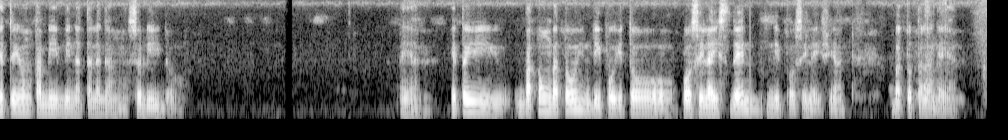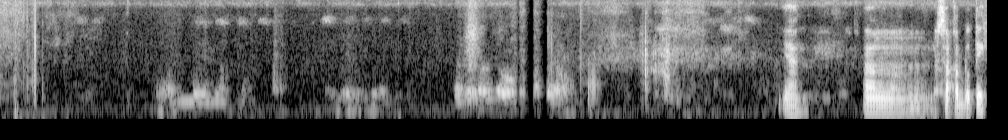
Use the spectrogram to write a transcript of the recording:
Ito yung kabibi na talagang solido. Ayan. Ito'y batong-bato, hindi po ito fossilized din, hindi fossilized yan. Bato talaga yan. Yan. Ang sa kabuti.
